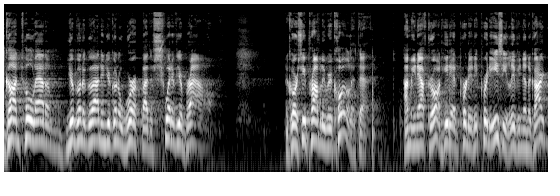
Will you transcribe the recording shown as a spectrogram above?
God told Adam, You're going to go out and you're going to work by the sweat of your brow. Of course, he probably recoiled at that. I mean, after all, he'd had pretty, pretty easy living in the garden.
